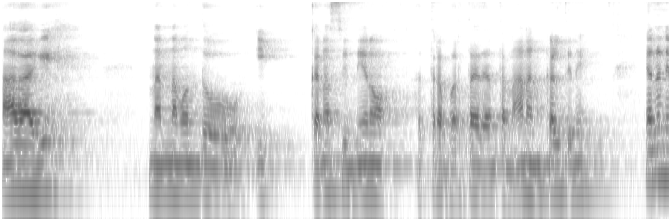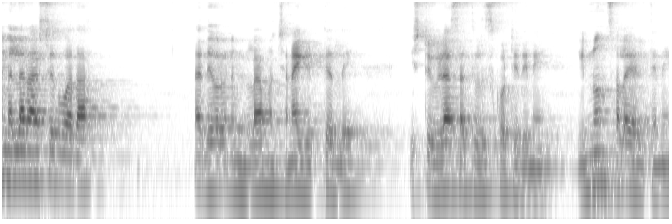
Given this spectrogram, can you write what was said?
ಹಾಗಾಗಿ ನನ್ನ ಒಂದು ಈ ಕನಸು ಇನ್ನೇನೋ ಹತ್ತಿರ ಬರ್ತಾ ಇದೆ ಅಂತ ನಾನು ಅಂದ್ಕೊಳ್ತೀನಿ ಏನೋ ನಿಮ್ಮೆಲ್ಲರ ಆಶೀರ್ವಾದ. ಆ ದೇವರು ನಿಮ್ಮೆಲ್ಲರನ್ನು ಚೆನ್ನಾಗಿ ಇಟ್ಟಿರಲಿ. ಇಷ್ಟು ವಿಳಾಸ ತಿಳಿಸ್ಕೊಟ್ಟಿದ್ದೀನಿ. ಇನ್ನೊಂದು ಸಲ ಹೇಳ್ತೀನಿ.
